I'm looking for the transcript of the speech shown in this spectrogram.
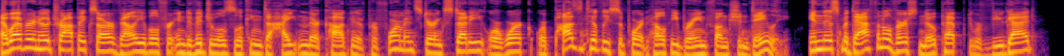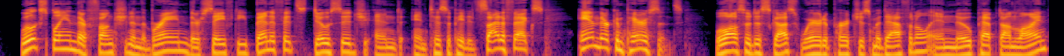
However, nootropics are valuable for individuals looking to heighten their cognitive performance during study or work or positively support healthy brain function daily. In this modafinil versus Noopept review guide, we'll explain their function in the brain, their safety, benefits, dosage, and anticipated side effects, and their comparisons. We'll also discuss where to purchase modafinil and Noopept online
